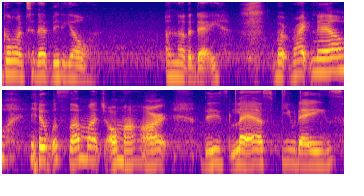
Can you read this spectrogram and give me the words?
go into that video another day. But right now, it was so much on my heart these last few days.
